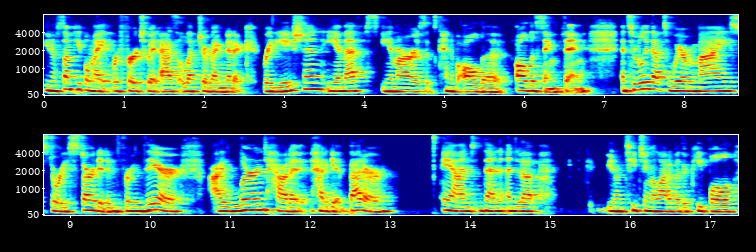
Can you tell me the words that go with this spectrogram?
you know, some people might refer to it as electromagnetic radiation, EMFs, EMRs. It's kind of all the all the same thing. And so really that's where my story started. And from there, I learned how to how to get better and then ended up you know teaching a lot of other people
